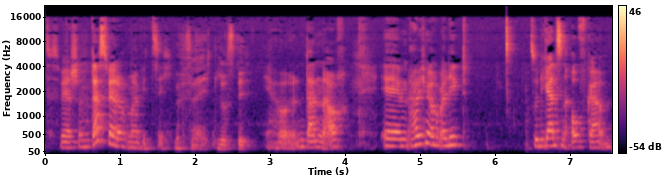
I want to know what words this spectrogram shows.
Das wäre schon, das wäre doch mal witzig. Das ist echt lustig. Ja, und dann auch, ähm, habe ich mir auch überlegt, so die ganzen Aufgaben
